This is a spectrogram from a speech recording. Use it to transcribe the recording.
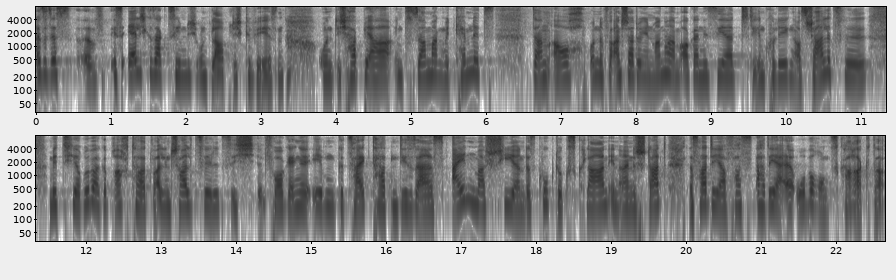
Also das äh, ist ehrlich gesagt ziemlich unglaublich gewesen. Und ich habe ja im Zusammenhang mit Chemnitz dann auch eine Veranstaltung in Mannheim organisiert, die einen Kollegen aus Charlottesville mit hier rübergebracht hat, weil in Charlottesville sich Vorgänge eben gezeigt hatten, dieses Einmarschieren des Ku Klux Klan in eine Stadt, das hatte ja fast, hatte ja Eroberungscharakter.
